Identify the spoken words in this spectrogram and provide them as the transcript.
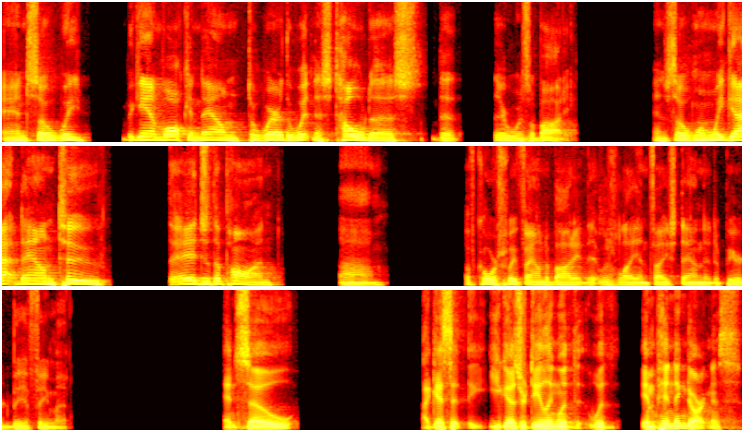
And so we began walking down to where the witness told us that there was a body. And so when we got down to the edge of the pond, um, of course, we found a body that was laying face down that appeared to be a female. And so, I guess it, you guys are dealing with, with impending darkness.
